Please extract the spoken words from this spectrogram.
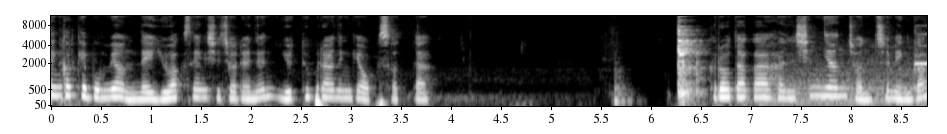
생각해보면 내 유학생 시절에는 유튜브라는 게 없었다. 그러다가 한 10년 전쯤인가?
